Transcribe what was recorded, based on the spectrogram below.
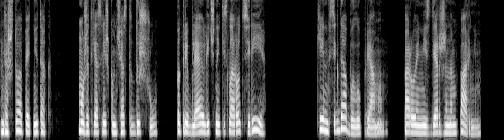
Да что опять не так? Может, я слишком часто дышу, потребляю личный кислород Сирии? Кейн всегда был упрямым, порой несдержанным парнем,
